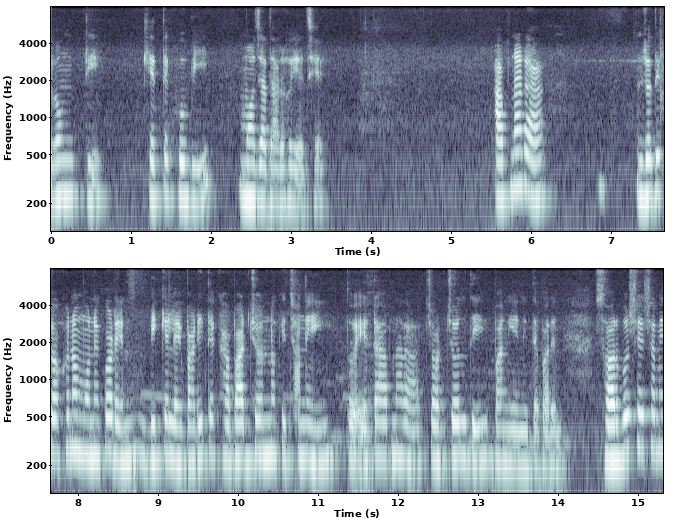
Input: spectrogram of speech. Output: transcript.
এবং এটি খেতে খুবই মজাদার হয়েছে। আপনারা যদি কখনো মনে করেন বিকেলে বাড়িতে খাবার জন্য কিছু নেই, তো এটা আপনারা চটজলদি বানিয়ে নিতে পারেন। সর্বশেষ আমি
